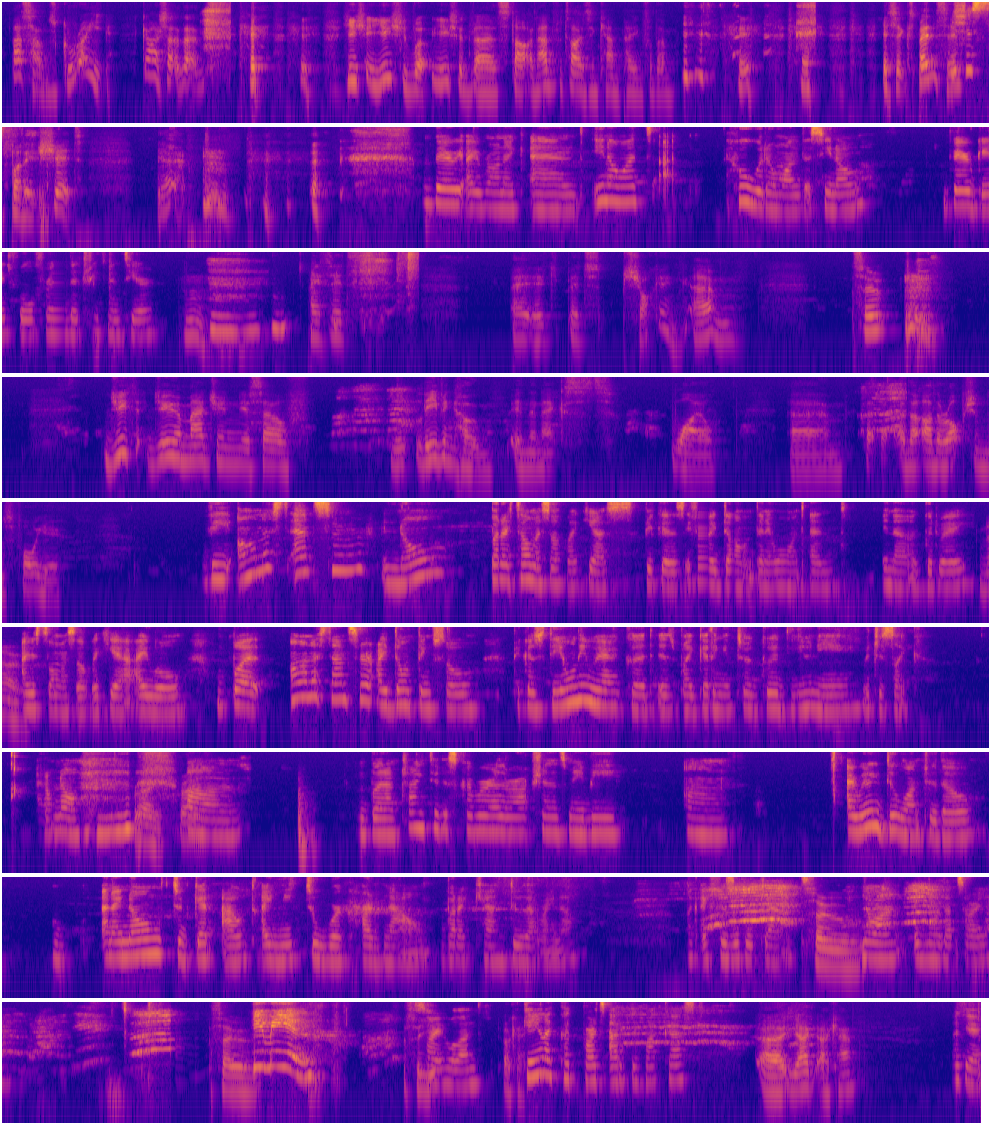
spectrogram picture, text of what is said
That sounds great. Gosh, that, that you should you should you should uh, start an advertising campaign for them. it's expensive, It's just- but it's shit. Yeah, Very ironic. And you know what? I, who wouldn't want this, you know? Very grateful for the treatment here. It's it's uh, it's it's shocking. Um, so, do you th- do you imagine yourself l- leaving home in the next while? Um, are are there other options for you? The honest answer, no. But I tell myself like yes, because if I don't, then it won't end in a good way. No. I just told myself like yeah, I will. But honest answer, I don't think so. Because the only way I could is by getting into a good uni, which is like I don't know. Right, right. um but I'm trying to discover other options maybe. Um I really do want to though. And I know to get out, I need to work hard now, but I can't do that right now. Like I physically can't. so Ignore, ignore that. Sorry. so Give me in. so Sorry, you, hold on. okay. Can you like cut parts out of the podcast? Uh, yeah, I can. Okay.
